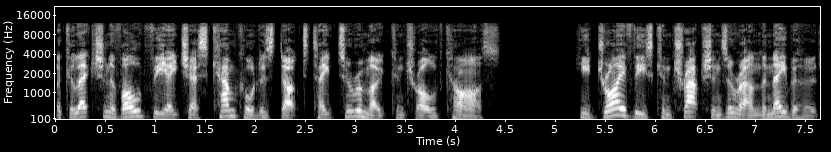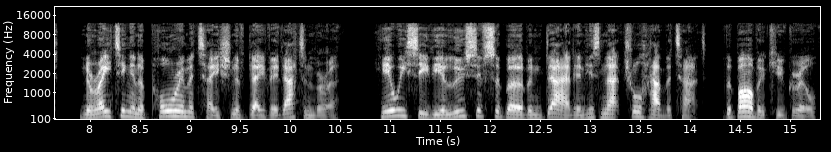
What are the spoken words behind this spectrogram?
a collection of old VHS camcorders duct taped to remote-controlled cars. He'd drive these contraptions around the neighborhood, narrating in a poor imitation of David Attenborough. Here we see the elusive suburban dad in his natural habitat, the barbecue grill.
